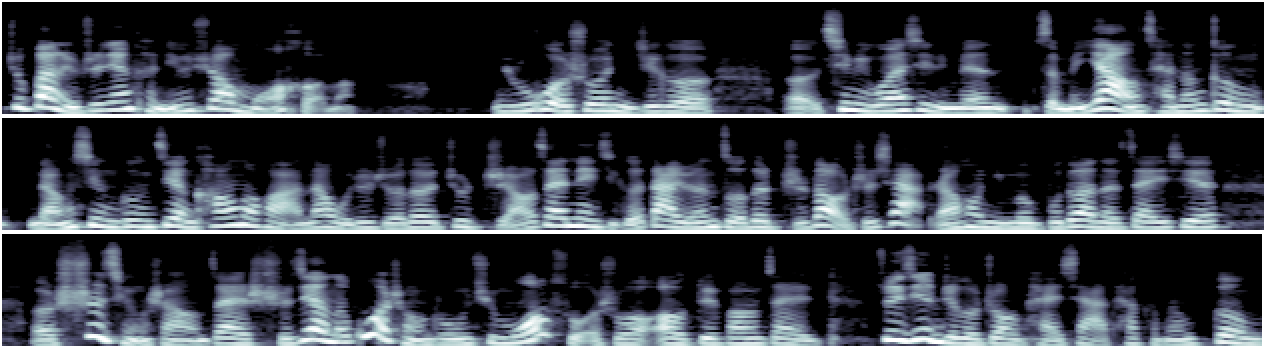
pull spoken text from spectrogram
就伴侣之间肯定需要磨合嘛。如果说你这个呃亲密关系里面怎么样才能更良性、更健康的话，那我就觉得就只要在那几个大原则的指导之下，然后你们不断的在一些呃事情上，在实践的过程中去摸索说，哦，对方在最近这个状态下，他可能更。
